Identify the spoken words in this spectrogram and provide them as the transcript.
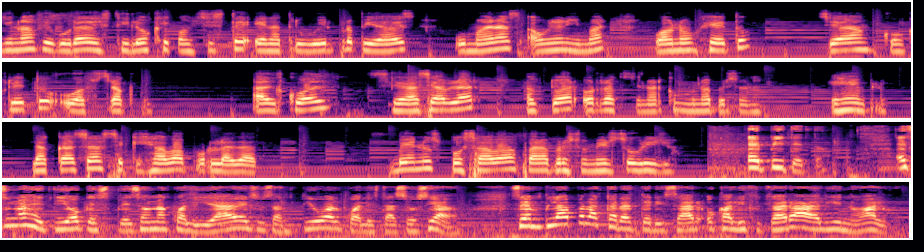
y una figura de estilo que consiste en atribuir propiedades humanas a un animal o a un objeto, sea concreto o abstracto, al cual se hace hablar, actuar o reaccionar como una persona. Ejemplo, la casa se quejaba por la edad. Venus posaba para presumir su brillo. Epíteto. Es un adjetivo que expresa una cualidad del sustantivo al cual está asociado. Se emplea para caracterizar o calificar a alguien o algo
